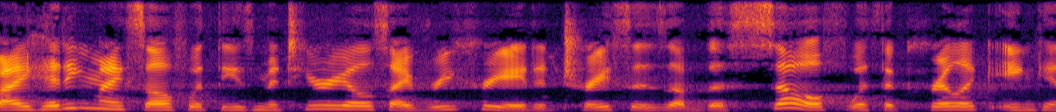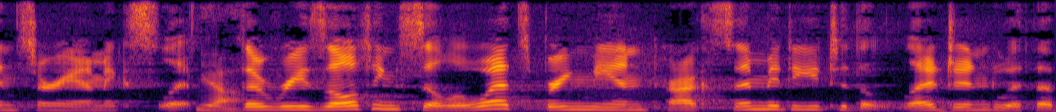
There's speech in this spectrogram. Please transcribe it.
By hitting myself with these materials, I've recreated traces of the self with acrylic ink and ceramic slip. Yeah. The resulting silhouettes bring me in proximity to the legend with a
